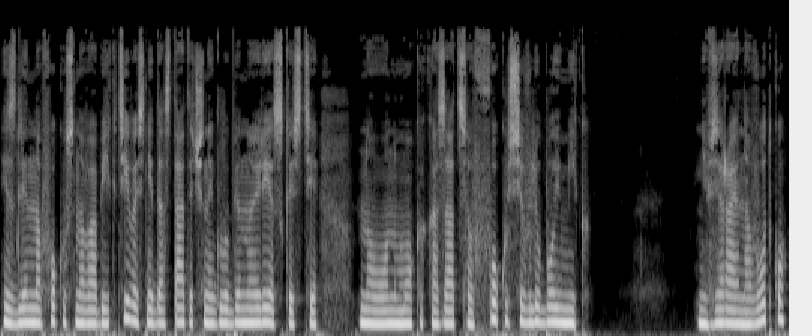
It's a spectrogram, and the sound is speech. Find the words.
из длиннофокусного объектива с недостаточной глубиной резкости, но он мог оказаться в фокусе в любой миг. Невзирая на водку,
